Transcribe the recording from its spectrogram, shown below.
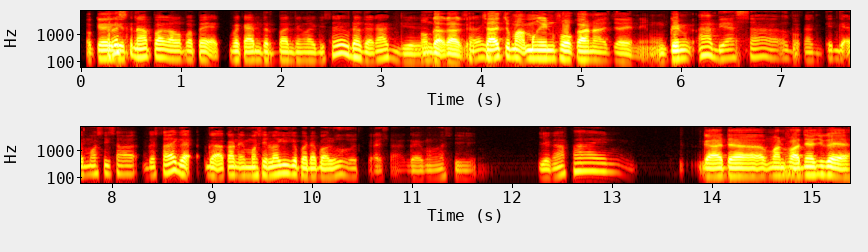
Oke, terus gitu. kenapa kalau PP PPKM terpanjang lagi? Saya udah gak kaget. Oh enggak kaget. Saya- Saya cuma menginfokan aja ini. Mungkin Ah biasa, gak kaget, gak emosi saya, gak, saya gak, gak akan emosi lagi kepada Pak Luhut, biasa, gak emosi. Ya ngapain? Nggak ada manfaatnya juga ya.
